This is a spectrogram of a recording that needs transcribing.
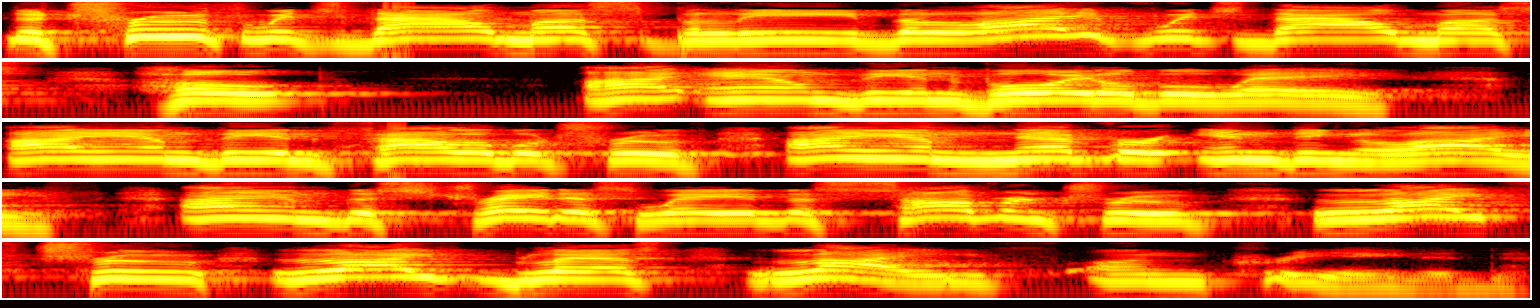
the truth which thou must believe, the life which thou must hope. I am the inviolable way. I am the infallible truth. I am never ending life. I am the straightest way, the sovereign truth, life true, life blessed, life uncreated.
